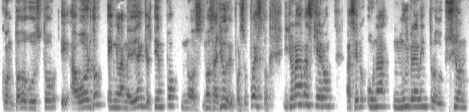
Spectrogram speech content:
con todo gusto eh, abordo en la medida en que el tiempo nos, nos ayude, por supuesto. Y yo nada más quiero hacer una muy breve introducción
